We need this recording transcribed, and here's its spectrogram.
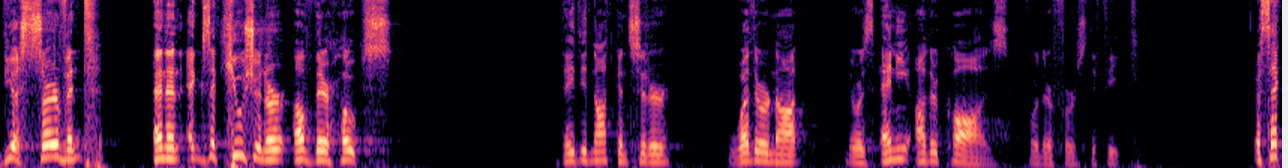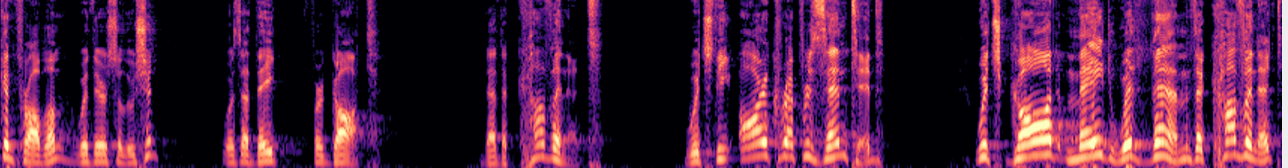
be a servant and an executioner of their hopes. They did not consider whether or not there was any other cause for their first defeat. A second problem with their solution was that they forgot that the covenant which the ark represented, which God made with them, the covenant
